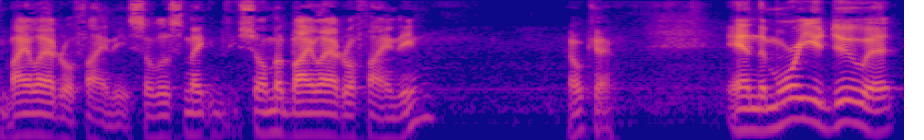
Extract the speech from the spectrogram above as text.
bilateral finding. So let's make show them a bilateral finding. Okay. And the more you do it,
